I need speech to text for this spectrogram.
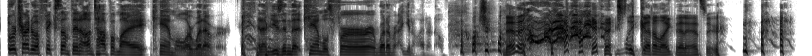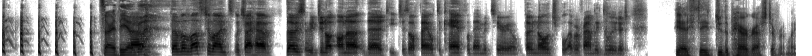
We're trying to affix something on top of my camel or whatever. and I'm using the camel's fur or whatever. You know, I don't know. I actually kind of like that answer. Sorry, Theo. Uh, the last two lines, which I have Those who do not honor their teachers or fail to care for their material, though knowledgeable, are profoundly deluded. Yeah, they do the paragraphs differently.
